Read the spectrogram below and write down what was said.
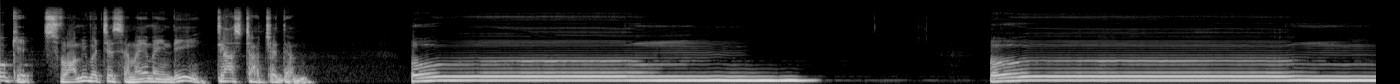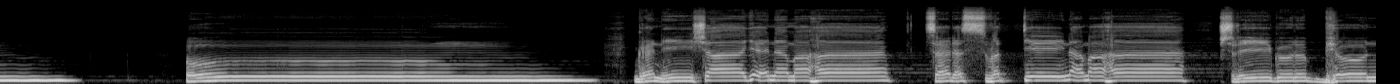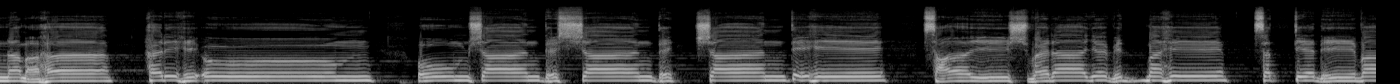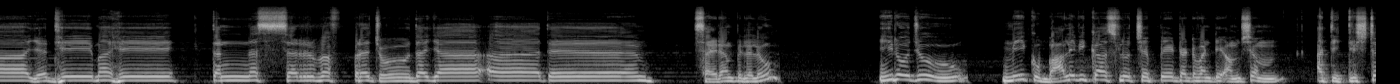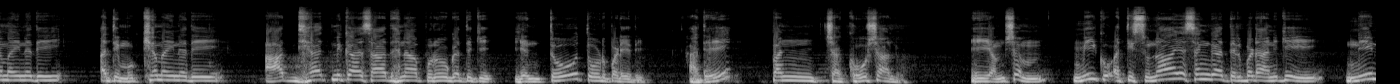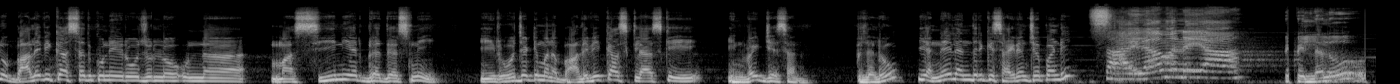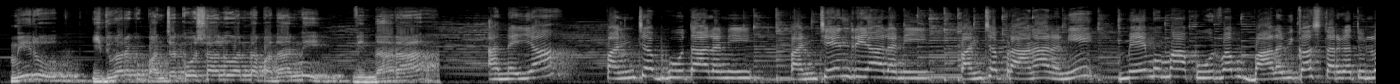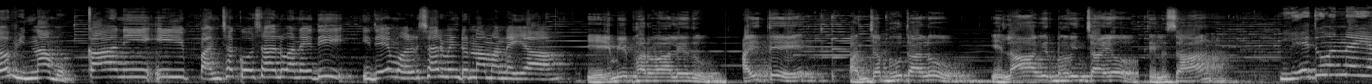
Okay స్వామి వచ్చే సమయమైంది. Class start చేద్దాం. ఓ ఓ గణేశాయ నమ సరస్వత్యై నమ శ్రీగురుభ్యో హరి ఓం ఓం శాంతి శాంతి శాంతి साईश्वराय విద్మహే సత్యదేవాయ ధీమహే తన్న సర్వ ప్రచోదయాత్ సైరాం పిల్లలు ఈరోజు మీకు బాల వికాస్లో చెప్పేటటువంటి అంశం అతి క్లిష్టమైనది అతి ముఖ్యమైనది ఆధ్యాత్మిక సాధన పురోగతికి ఎంతో తోడ్పడేది. అదే పంచకోశాలు. ఈ అంశం మీకు అతి సునాయసంగా తెలపడానికి నేను బాల వికాస్ చదువుకునే రోజుల్లో ఉన్న మా సీనియర్ బ్రదర్స్ని ఈ రోజటి మన బాల వికాస్ క్లాస్కి ఇన్వైట్ చేశాను. పిల్లలు ఈ అన్నయ్యలందరికీ సైరం చెప్పండి. పిల్లలు మీరు ఇదివరకు పంచకోశాలు అన్న పదాన్ని విన్నారా? అన్నయ్య పంచభూతాలని పంచేంద్రియాలని పంచ ప్రాణాలని మేము మా పూర్వపు బాల వికాస్ తరగతుల్లో విన్నాము. కానీ ఈ పంచకోశాలు అనేది ఇదే మొదటిసారి వింటున్నాం అన్నయ్య. ఏమీ పర్వాలేదు. అయితే పంచభూతాలు ఎలా ఆవిర్భవించాయో తెలుసా? లేదు అన్నయ్య.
